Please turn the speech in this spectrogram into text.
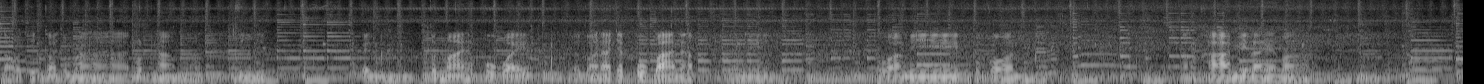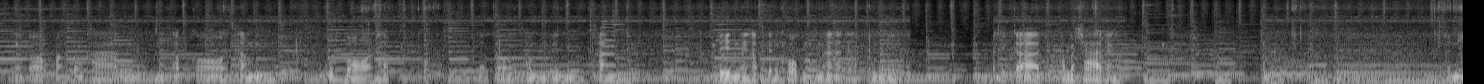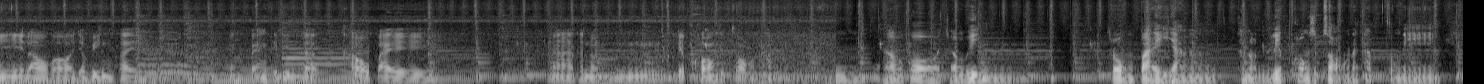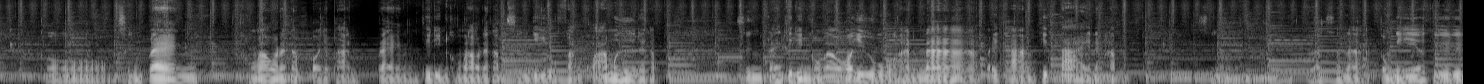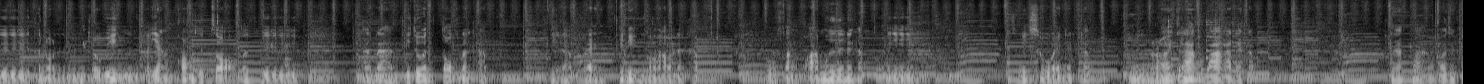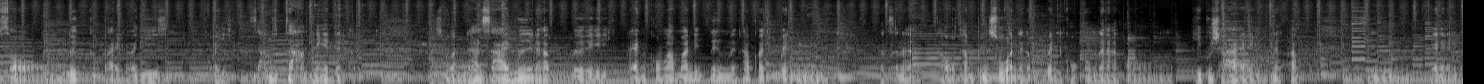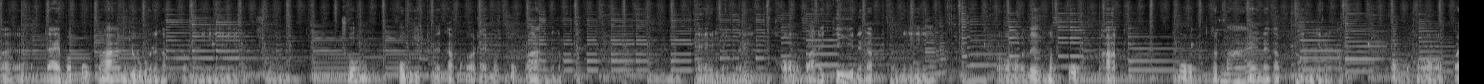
เสาร์อาทิตย์ก็จะมารดน้ำนะครับนนี้ เป็นต้นไม้ครับปลูกไว้ แล้วก็น่าจะปลูกบ้านนะครับตรงนี้เพราะว่ามีอุปกรณ์หลังคา มีอะไรมา แล้วก็ฝั่งตรงข้ามนะครับ ก็ทำกุดบ่อนะครับ แล้วก็ทำเป็นคันดินนะครับ เป็นโคกหนองนานะครับตรงนี้บรรยากาศธรรมชาตินะครับ อันนี้เราก็จะวิ่งไปยังแปลงที่ดินแล้ว เข้าไปหน้าถนนเรียบคลอง 12 นะครับ เราก็จะวิ่งตรงไปยังถนนเรียบคลอง 12 นะครับ ตรงนี้ก็ซึ่งแปลงของเรานะครับก็จะผ่านแปลงที่ดินของเรานะครับ ซึ่งจะอยู่ฝั่งขวามือนะครับ ซึ่งแปลงที่ดินของเราก็อยู่หันหน้าไปทางทิศใต้นะครับ ซึ่งลักษณะตรงนี้ก็คือถนนจะวิ่งไปยังคลอง 12 ก็คือ ทางด้านทิศตะวันตกนะครับนี่นะครับแปลงที่ดินของเรานะครับอยู่ฝั่งขวามือนะครับ ตรงนี้สวยๆนะครับ 100 ตารางวานะครับหน้ากว้างเขา12 ลึกเข้าไปก็ 20ไอ้33 เมตรนะครับ ส่วนด้านซ้ายมือนะครับ เลยแปลงของเรามานิดนึงนะครับ ก็จะเป็นลักษณะเขาทำเป็นสวนนะครับ เป็นโคกของนาของพี่ผู้ชายนะครับ ซึ่งแกก็ได้มาปลูกบ้านอยู่นะครับตรงนี้ช่วง ช่วงโควิดนะครับ ก็ได้มาปลูกบ้านนะครับแกยังไม่ได้ขอบ้านเลขที่นะครับ ตอนนี้ก็เริ่มมาปลูกผักปลูกต้นไม้นะครับนี่นะครับ ผมก็ไป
